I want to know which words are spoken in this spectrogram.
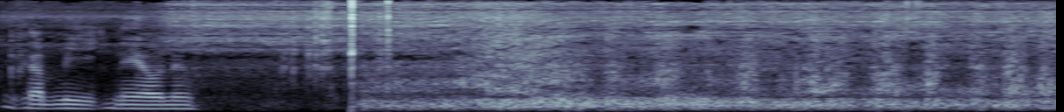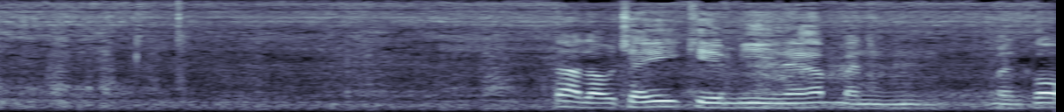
นี่ครับมีอีกแนวหนึ่งถ้าเราใช้เคมีนะครับ มันมันก็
